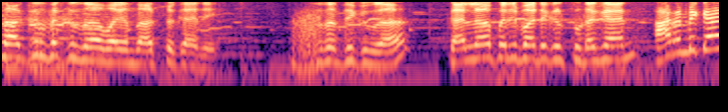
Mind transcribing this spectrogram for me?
സകൃതകൃതാവായ നാട്ടുകാരെ ശ്രദ്ധിക്കുക കലാപരിപാടികൾ തുടങ്ങാൻ ആരംഭിക്കാൻ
